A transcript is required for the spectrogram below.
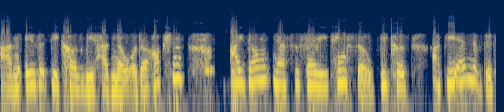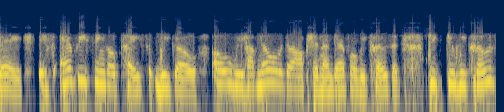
And is it because we had no other options? I don't necessarily think so because at the end of the day, if every single place we go, oh, we have no other option and therefore we close it, do, do we close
